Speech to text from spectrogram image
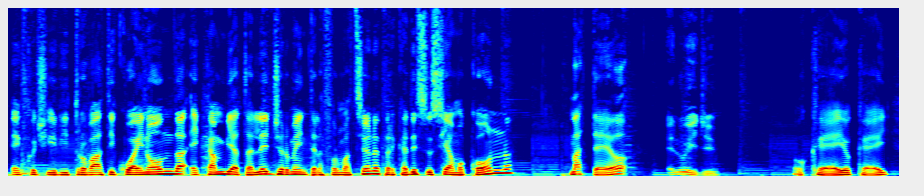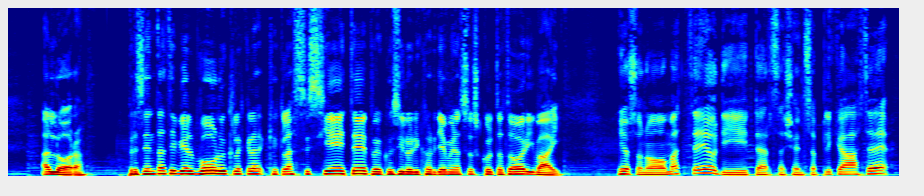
Eccoci ritrovati qua in onda. È cambiata leggermente la formazione perché adesso siamo con Matteo E Luigi? Ok, ok. Allora, presentatevi al volo che, cla- che classe siete, per così lo ricordiamo ai nostri ascoltatori. Vai. Io sono Matteo di Terza Scienze Applicate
